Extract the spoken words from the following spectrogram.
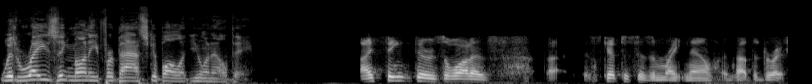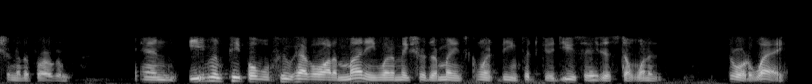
with raising money for basketball at UNLV? I think there's a lot of uh, skepticism right now about the direction of the program, and even people who have a lot of money want to make sure their money's going being put to good use. They just don't want to throw it away.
